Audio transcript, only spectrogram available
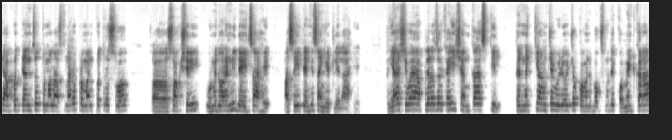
त्या आपत्त्यांचं तुम्हाला असणारं प्रमाणपत्र स्व स्वाक्षरी उमेदवारांनी द्यायचं आहे असंही त्यांनी सांगितलेलं आहे. याशिवाय आपल्याला जर काही शंका असतील तर नक्की आमच्या व्हिडिओच्या कॉमेंट बॉक्समध्ये कॉमेंट करा.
